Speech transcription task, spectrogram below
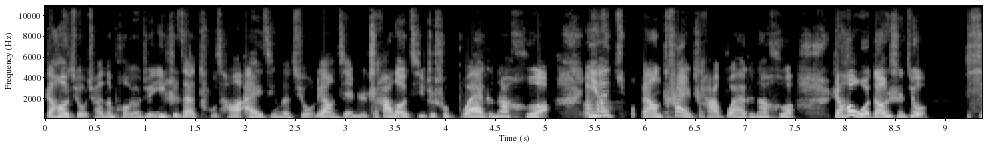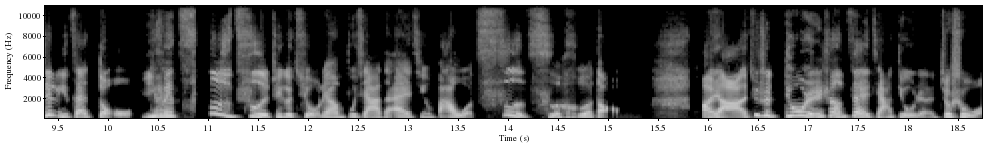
然后酒泉的朋友就一直在吐槽艾静的酒量简直差到极致，说不爱跟他喝，因为酒量太差，不爱跟他喝。然后我当时就心里在抖，因为次次这个酒量不佳的艾静把我次次喝倒。哎呀，就是丢人上再加丢人，就是我。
